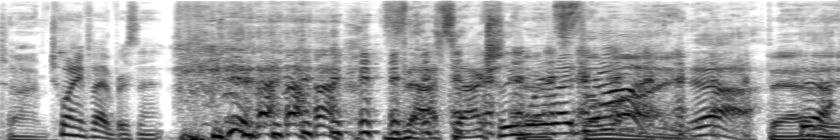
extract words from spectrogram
sometimes? 25%. That's actually where I That's the draw line. it. Yeah. That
